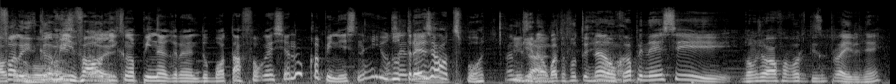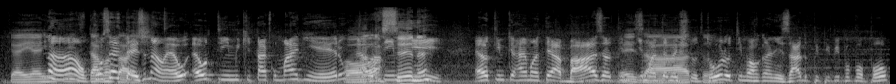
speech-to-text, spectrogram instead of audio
eu falei o rival de Campina Grande do Botafogo esse ano é Campinense, né? E o Com do 13 é certeza. Auto Exato. não, o Botafogo tem Não, o Campinense, vamos jogar o favoritismo pra eles, né? Que aí a gente Não, dá com vantagem. certeza. Não, é o, é o time que tá com mais dinheiro. Ó, é o time C, que. né? É o time que vai manter a base, é o time que mantém a Exato. estrutura, o time organizado, pipipipopopô.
